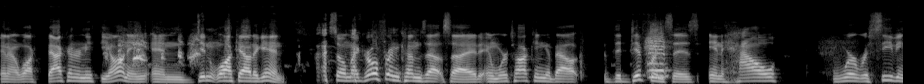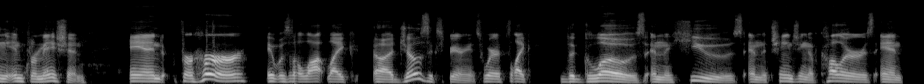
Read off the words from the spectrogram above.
and I walked back underneath the awning and didn't walk out again. So my girlfriend comes outside, and we're talking about the differences in how we're receiving information, and for her, it was a lot like uh, Joe's experience, where it's like the glows and the hues and the changing of colors and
